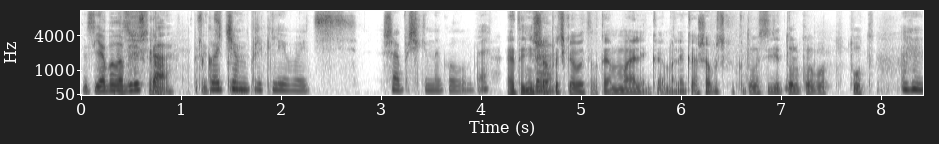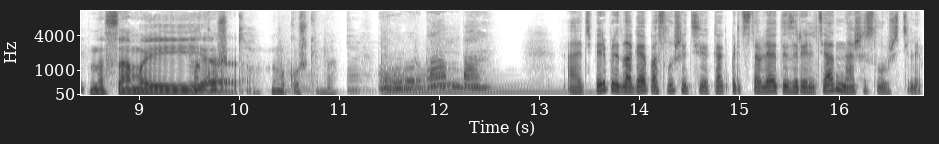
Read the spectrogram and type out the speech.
То есть я была Есть близка. скотчем приклеивать шапочки на голову, да? Это не Да. шапочка, это такая маленькая, маленькая шапочка, которая сидит только вот тут, на самой... э, Макушке. на макушке, да. А теперь предлагаю послушать, как представляют израильтян наши слушатели.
